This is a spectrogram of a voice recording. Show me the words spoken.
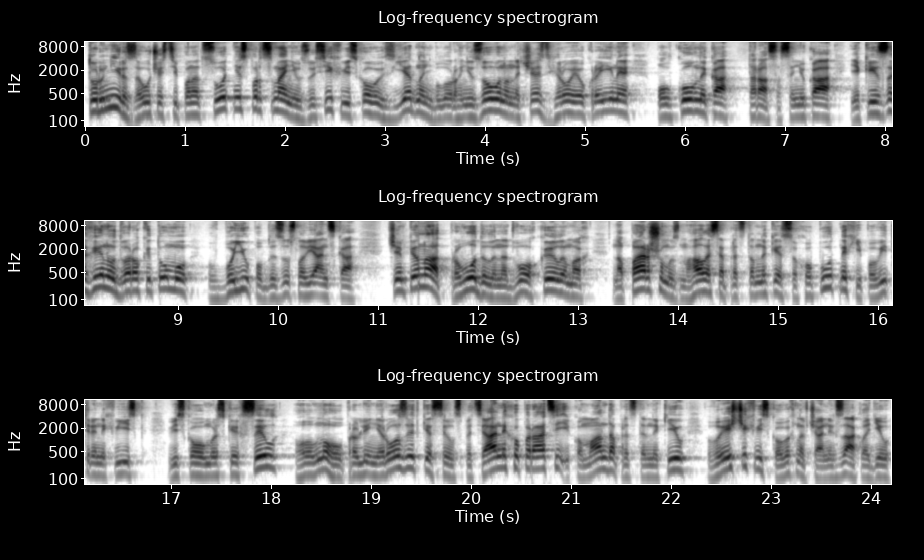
Турнір за участі понад сотні спортсменів з усіх військових з'єднань було організовано на честь Героя України полковника Тараса Сенюка, який загинув два роки тому в бою поблизу Слов'янська. Чемпіонат проводили на двох килимах. На першому змагалися представники сухопутних і повітряних військ, військово-морських сил, головного управління розвідки, сил спеціальних операцій і команда представників вищих військових навчальних закладів.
